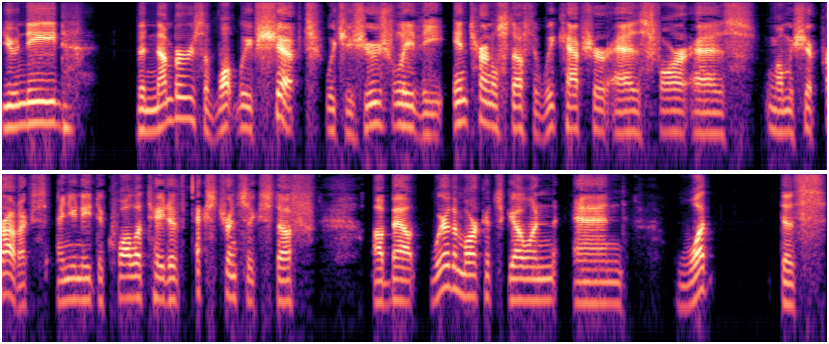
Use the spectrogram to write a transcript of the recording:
You need the numbers of what we've shipped, which is usually the internal stuff that we capture as far as when we ship products, and you need the qualitative extrinsic stuff about where the market's going and what does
